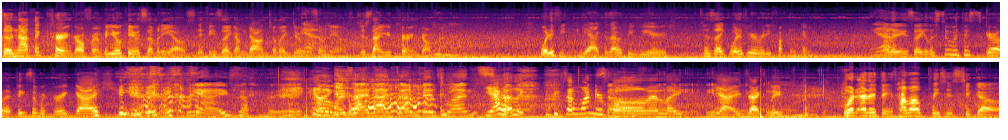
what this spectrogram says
So not the current girlfriend, but you're okay with somebody else. If he's like, I'm down to like do it with Yeah. somebody else, just not your current girlfriend. Mhm. What if you? Yeah, because that would be weird. Because like, what if you're already fucking him, Yeah. and then he's like, let's do it with this girl that thinks I'm a great guy. Yeah, exactly. Like, oh, was I that dumb bitch once? yeah, like he thinks I'm wonderful, So and like. Yeah, Yeah. exactly. What other things? How about places to go?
